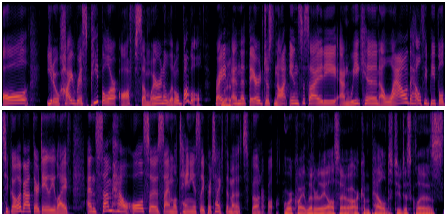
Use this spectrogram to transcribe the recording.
all you know, high risk people are off somewhere in a little bubble, right? Right. And that they're just not in society. And we can allow the healthy people to go about their daily life and somehow also simultaneously protect the most vulnerable. Or quite literally also are compelled to disclose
